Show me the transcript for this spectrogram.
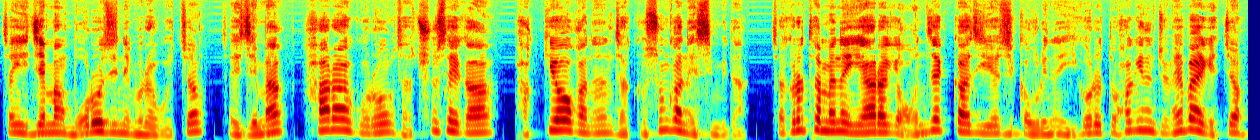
자 이제 막 뭐로 진입을 하고 있죠? 자 이제 막 하락으로 자 추세가 바뀌어가는 자 그 순간에 있습니다. 자 그렇다면 이 하락이 언제까지 이어질까 우리는 이거를 또 확인을 좀 해봐야겠죠.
